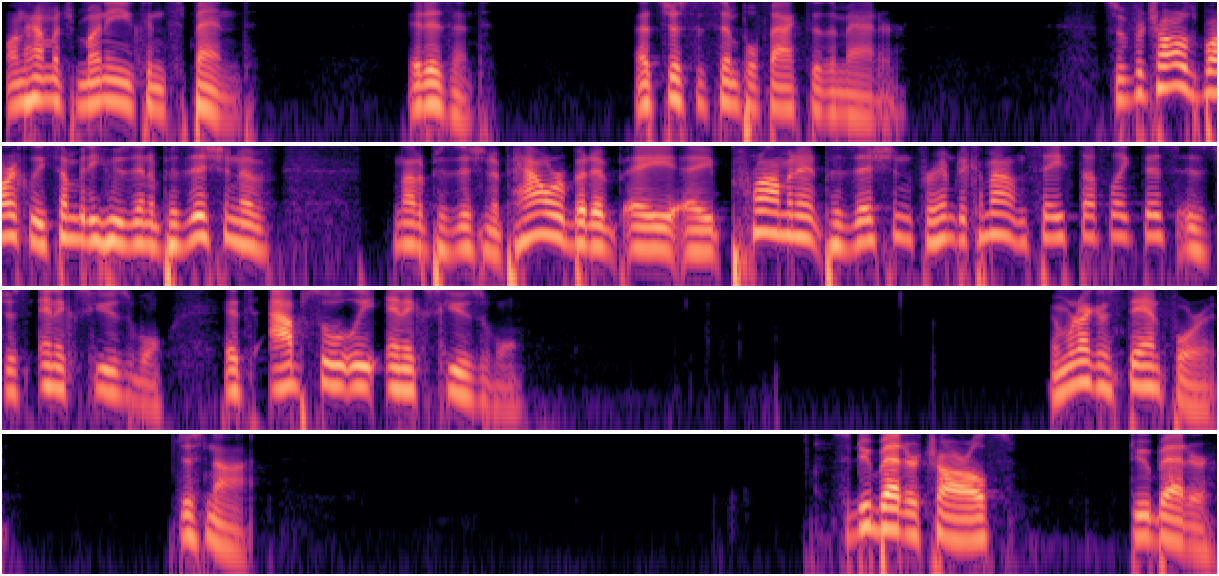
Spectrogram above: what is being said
on how much money you can spend. It isn't. That's just a simple fact of the matter. So for Charles Barkley, somebody who's in a position of not a position of power, but a, a, a, prominent position, for him to come out and say stuff like this is just inexcusable. It's absolutely inexcusable. And we're not going to stand for it. Just not. So do better, Charles. Do better.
